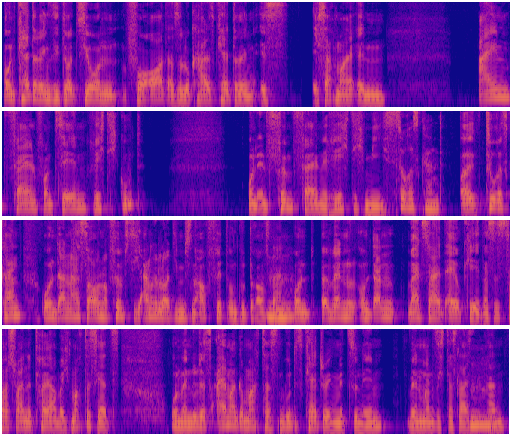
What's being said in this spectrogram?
Und Catering-Situationen vor Ort, also lokales Catering, ist, ich sag mal, in ein Fällen von zehn richtig gut und in fünf Fällen richtig mies. Zu riskant. Äh, zu riskant und dann hast du auch noch 50 andere Leute, die müssen auch fit und gut drauf sein mhm. und äh, wenn du und dann merkst du halt, ey, okay, das ist zwar schweineteuer, aber ich mach das jetzt und wenn du das einmal gemacht hast, ein gutes Catering mitzunehmen, wenn man sich das leisten mhm. kann,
